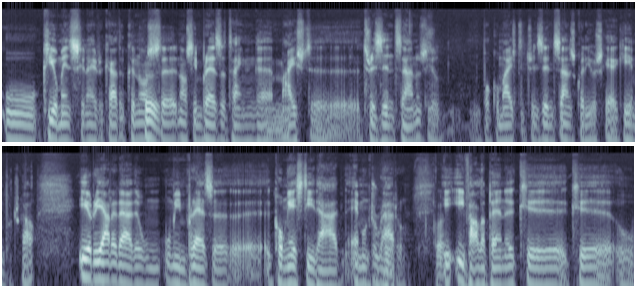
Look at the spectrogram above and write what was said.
o que eu mencionei, Ricardo, que a nossa, hum. nossa empresa tem uh, mais de 300 anos, eu um pouco mais de 300 anos quando eu cheguei aqui em Portugal. E, a realidade, um, uma empresa uh, com esta idade é muito uhum. raro. Claro. E, e, vale a pena que, que o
